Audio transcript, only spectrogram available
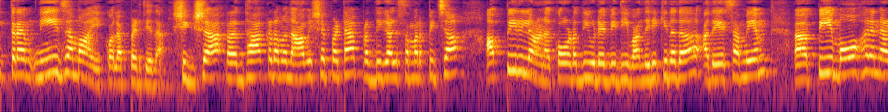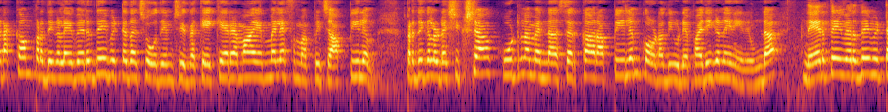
ഇത്രയും നീചമായി കൊലപ്പെടുത്തിയത്. ശിക്ഷ റദ്ദാക്കണമെന്ന് ആവശ്യപ്പെട്ട പ്രതികൾ സമർപ്പിച്ച അപ്പീലിലാണ് കോടതിയുടെ വിധി വന്നിരിക്കുന്നത്. അതേസമയം പി മോഹനൻ അടക്കം പ്രതികളെ വെറുതെ വിട്ടത് ചോദ്യം ചെയ്ത K K Rama M L A സമർപ്പിച്ച അപ്പീലും പ്രതികളുടെ ശിക്ഷ കൂട്ടണമെന്ന സർക്കാർ അപ്പീലും കോടതിയുടെ പരിഗണനയിലുണ്ട്. നേരത്തെ വെറുതെ വിട്ട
